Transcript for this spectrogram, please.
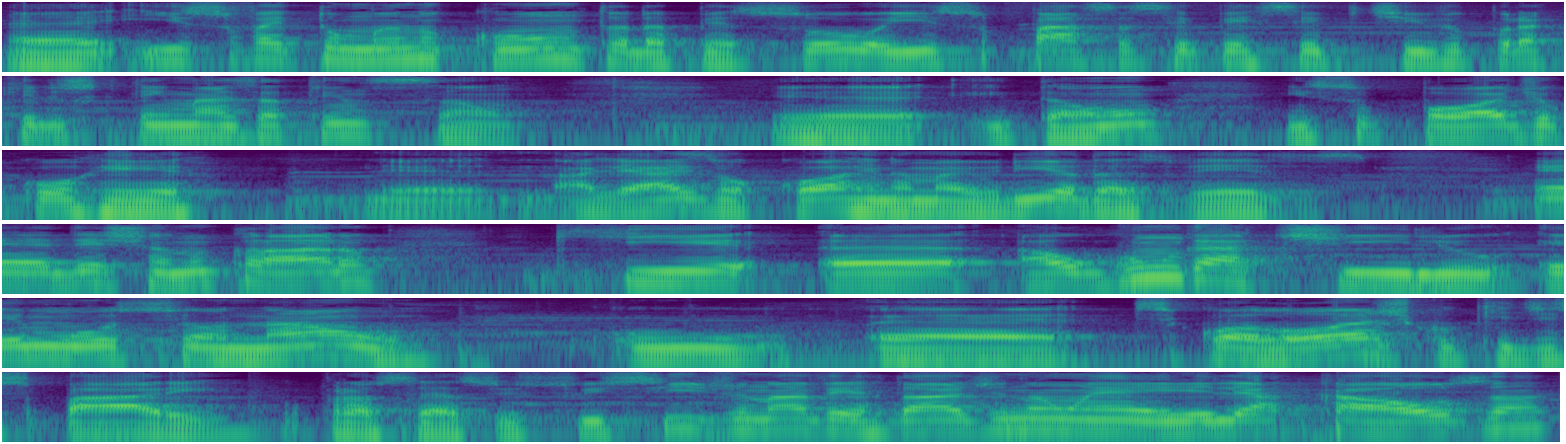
É, isso vai tomando conta da pessoa e isso passa a ser perceptível por aqueles que têm mais atenção. É, então, isso pode ocorrer, é, aliás, ocorre na maioria das vezes é, deixando claro que é, algum gatilho emocional ou é, psicológico que dispare o processo de suicídio, na verdade, não é ele a causa,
